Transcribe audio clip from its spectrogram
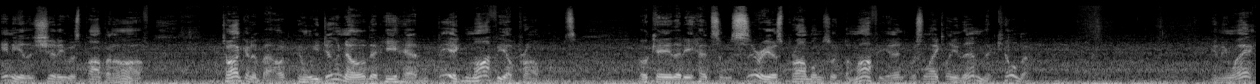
any of the shit he was popping off, talking about, and we do know that he had big mafia problems. Okay, that he had some serious problems with the mafia, and it was likely them that killed him. Anyway.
